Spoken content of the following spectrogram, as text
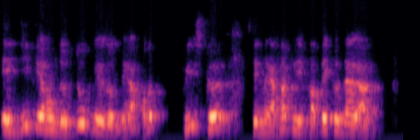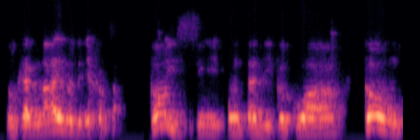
est différente de toutes les autres mélachot, puisque c'est une mélacha qui n'est frappée que d'un lave. Donc, la Gemara, veut te dire comme ça. Quand ici, on t'a dit que quoi? Quand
